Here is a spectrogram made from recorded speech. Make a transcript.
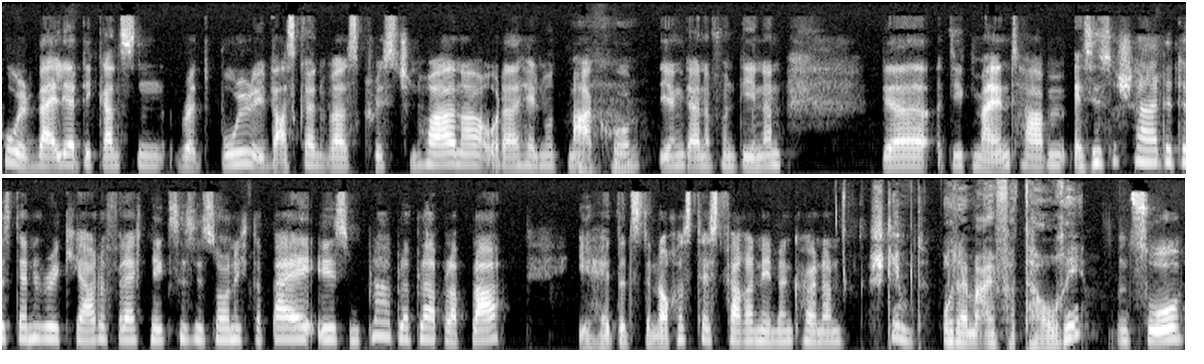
cool, weil ja die ganzen Red Bull, ich weiß gar nicht, was Christian Horner oder Helmut Marko, irgendeiner von denen, der, die gemeint haben, es ist so schade, dass Danny Ricciardo vielleicht nächste Saison nicht dabei ist und bla bla bla bla bla. Ihr hättet den auch als Testfahrer nehmen können. Stimmt. Oder im Alpha Tauri. Und so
